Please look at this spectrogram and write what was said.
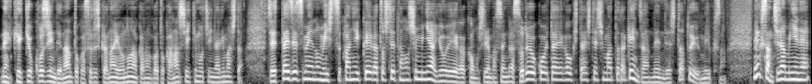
ね、結局個人で何とかするしかない世の中なのかと悲しい気持ちになりました。絶対絶命の密室パニック映画として楽しみには良い映画かもしれませんがそれを超えた映画を期待してしまっただけに残念でしたというミルクさん。ミルクさんちなみにね、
